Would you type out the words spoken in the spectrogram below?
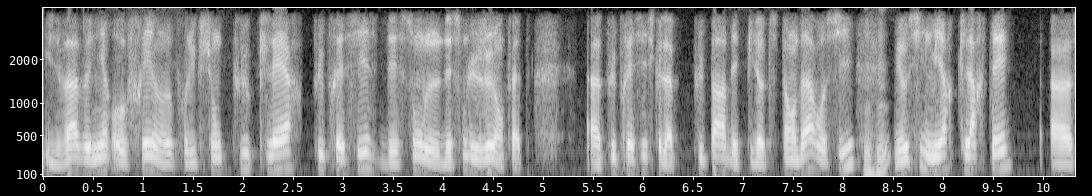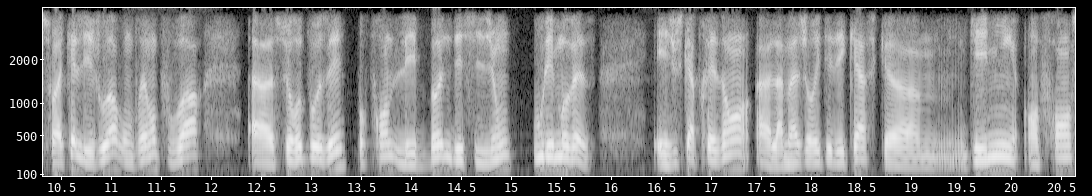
il va venir offrir une reproduction plus claire, plus précise des sons, des sons du jeu en fait, euh, plus précise que la plupart des pilotes standards aussi, mhm. mais aussi une meilleure clarté euh, sur laquelle les joueurs vont vraiment pouvoir euh, se reposer pour prendre les bonnes décisions ou les mauvaises. Et jusqu'à présent, euh, la majorité des casques euh, gaming en France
